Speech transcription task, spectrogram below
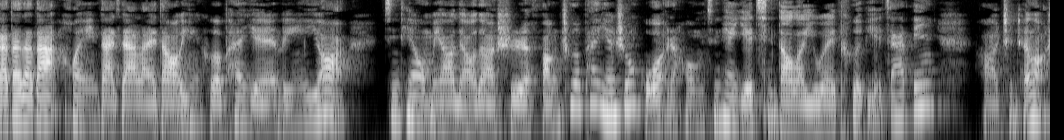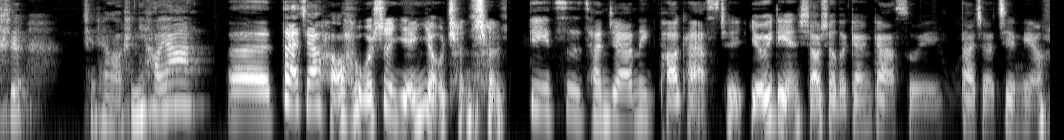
哒哒哒哒！欢迎大家来到硬核攀岩零一二。今天我们要聊的是房车攀岩生活，然后我们今天也请到了一位特别嘉宾啊，晨晨老师。晨晨老师，你好呀！呃，大家好，我是岩友晨晨，第一次参加那个 podcast，有一点小小的尴尬，所以大家见谅。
